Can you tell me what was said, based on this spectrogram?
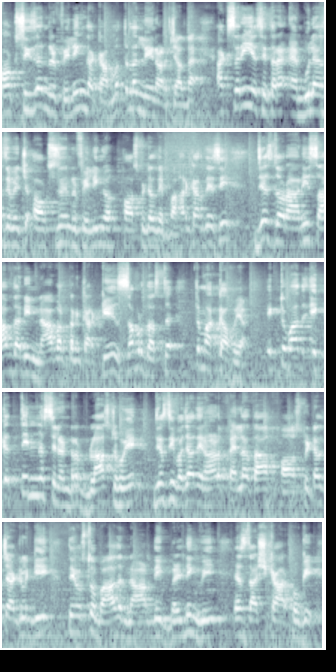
ਆਕਸੀਜਨ ਰਿਫਿਲਿੰਗ ਦਾ ਕੰਮ ਤਲੱਲੇ ਨਾਲ ਚੱਲਦਾ ਹੈ। ਅਕਸਰ ਹੀ ਇਸੇ ਤਰ੍ਹਾਂ ਐਂਬੂਲੈਂਸ ਦੇ ਵਿੱਚ ਆਕਸੀਜਨ ਰਿਫਿਲਿੰਗ ਹਸਪੀਟਲ ਦੇ ਬਾਹਰ ਕਰਦੇ ਸੀ, ਜਿਸ ਦੌਰਾਨ ਹੀ ਸਾਵਧਾਨੀ ਨਾ ਵਰਤਣ ਕਰਕੇ ਜ਼ਬਰਦਸਤ ਧਮਾਕਾ ਹੋਇਆ। ਇੱਕ ਤੋਂ ਬਾਅਦ ਇੱਕ ਤਿੰਨ ਸਿਲੰਡਰ ਬਲਾਸਟ ਹੋਏ, ਜਿਸ ਦੀ ਵਜ੍ਹਾ ਦੇ ਨਾਲ ਪਹਿਲਾਂ ਤਾਂ ਹਸਪੀਟਲ 'ਚ ਅੱਗ ਲੱਗੀ ਤੇ ਉਸ ਤੋਂ ਬਾਅਦ ਨਾਲ ਦੀ ਬਿਲਡਿੰਗ ਵੀ ਇਸ ਦਾ ਸ਼ਿਕਾਰ ਹੋ ਗਈ।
